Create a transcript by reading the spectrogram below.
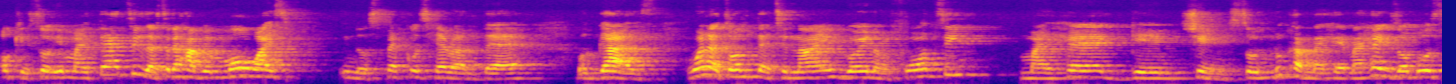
Okay, so in my 30s, I started having more white you know, speckles here and there. But guys, when I turned 39, going on 40, my hair game changed. So look at my hair. My hair is almost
